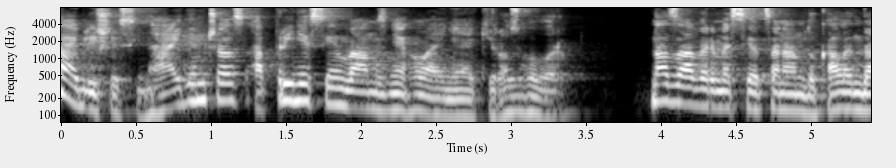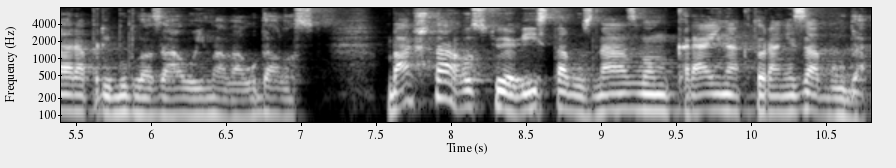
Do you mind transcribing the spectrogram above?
najbližšie si nájdem čas a prinesiem vám z neho aj nejaký rozhovor. Na záver mesiaca nám do kalendára pribudla zaujímavá udalosť. Bašta hostuje výstavu s názvom Krajina, ktorá nezabúda.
